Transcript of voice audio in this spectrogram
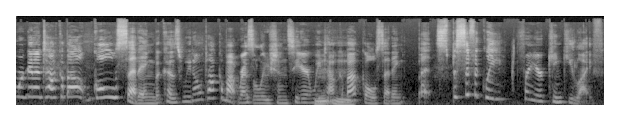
we're going to talk about goal setting because we don't talk about resolutions here. We talk about goal setting, but specifically for your kinky life.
